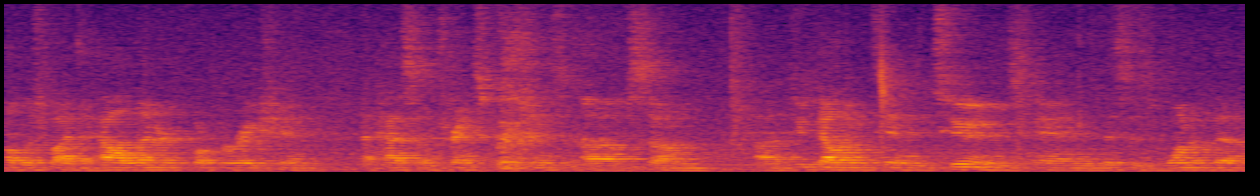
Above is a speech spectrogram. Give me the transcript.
published by the Hal Leonard Corporation that has some transcriptions of some uh, Duke Ellington tunes, and this is one of them.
